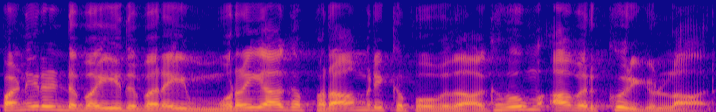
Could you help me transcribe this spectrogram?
பனிரெண்டு வயது வரை முறையாக பராமரிக்கப் போவதாகவும் அவர் கூறியுள்ளார்.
